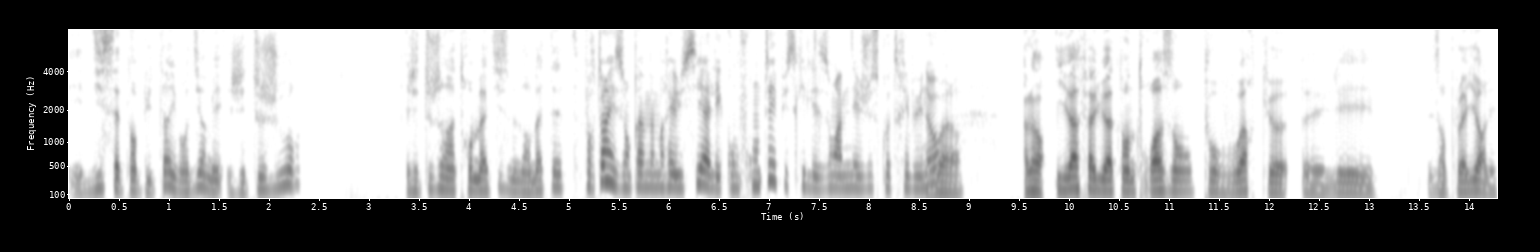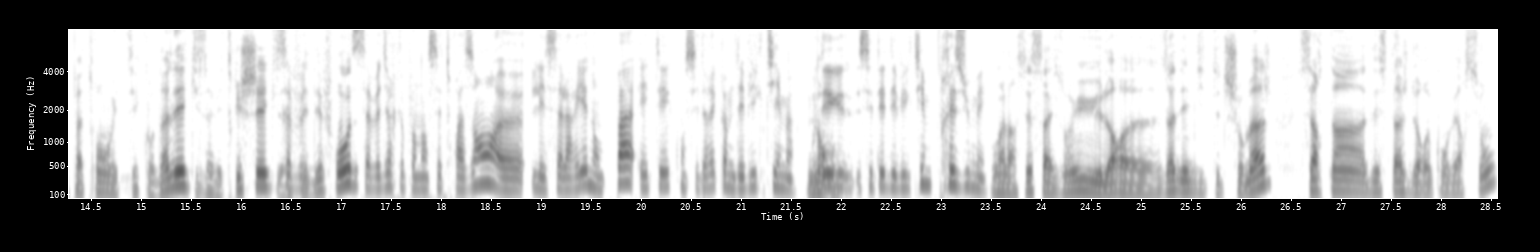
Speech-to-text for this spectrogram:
Et 17 ans plus tard, ils vont dire, mais j'ai toujours j'ai toujours un traumatisme dans ma tête. Pourtant, ils ont quand même réussi à les confronter puisqu'ils les ont amenés jusqu'au tribunal. Voilà. Alors, il a fallu attendre trois ans pour voir que euh, les les employeurs, les patrons ont été condamnés, qu'ils avaient triché, qu'ils avaient fait des fraudes. Ça veut dire que pendant ces trois ans, euh, les salariés n'ont pas été considérés comme des victimes. Non. C'était des victimes présumées. Voilà, c'est ça. Ils ont eu leurs euh, indemnités de chômage, certains des stages de reconversion.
